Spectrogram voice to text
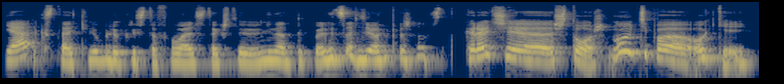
Я, кстати, люблю Кристофа Вальца, так что не надо такое лицо делать, пожалуйста. Короче, что ж, ну, типа, окей.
